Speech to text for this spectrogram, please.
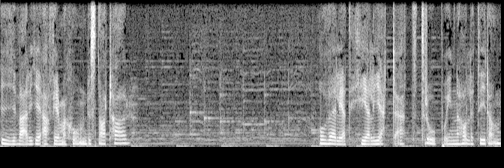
i varje affirmation du snart hör. Och välj att helhjärtat tro på innehållet i dem.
